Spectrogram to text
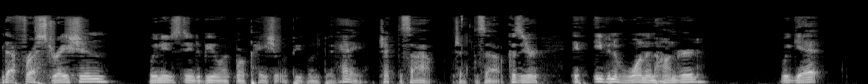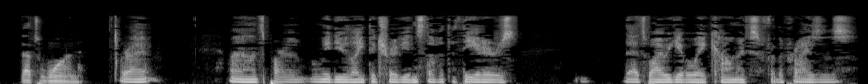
that frustration, we need just need to be like more patient with people and be like, hey, check this out, check this out. Because you're if even if one in a hundred we get, that's one. Right. Well, that's part of when we do like the trivia and stuff at the theaters. That's why we give away comics for the prizes.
